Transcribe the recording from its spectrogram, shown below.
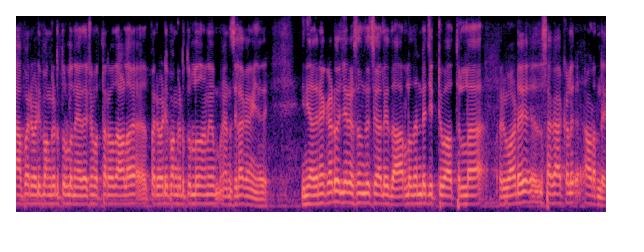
ആ പരിപാടി പങ്കെടുത്തുള്ളൂ ഏകദേശം പത്തറുപത് ആളെ പരിപാടി പങ്കെടുത്തുള്ളൂ എന്നാണ് മനസ്സിലാക്കാൻ കഴിഞ്ഞത്. ഇനി അതിനേക്കാട് വലിയ രസം എന്താ വെച്ചാൽ ദാർലുദന്റെ ചുറ്റുഭാഗത്തുള്ള ഒരുപാട് സഖാക്കൾ അവിടെ ഉണ്ട്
